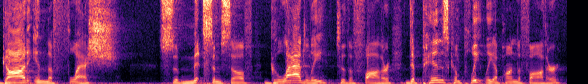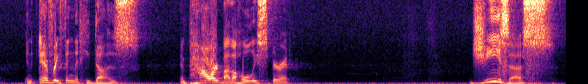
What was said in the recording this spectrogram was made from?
God in the flesh submits himself gladly to the Father, depends completely upon the Father in everything that he does, empowered by the Holy Spirit. Jesus,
